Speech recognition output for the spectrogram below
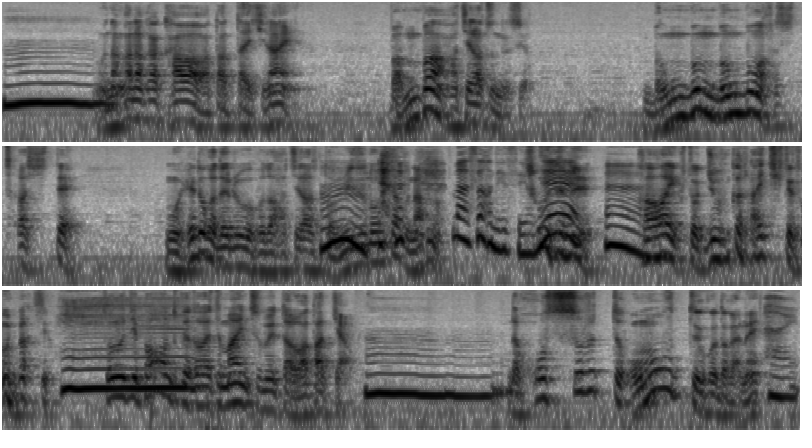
なかなか川渡ったりしない。バンバン走らすんですよ。ブンブンブンブン走って走ってもうヘドが出るほど走らすと水飲みたくなるの、まあそうですよね。それでね、うん、川行くと自分から入ってきて飲みますよ。そのうちポーンと蹴飛ばして前に詰めたら渡っちゃう。うーんだ欲するって思うっていうことがねはい。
